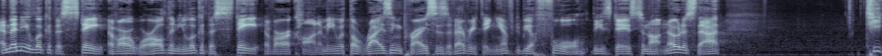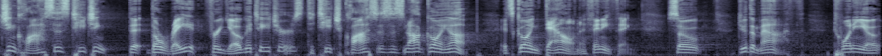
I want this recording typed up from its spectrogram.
And then you look at the state of our world and you look at the state of our economy with the rising prices of everything. You have to be a fool these days to not notice that. teaching classes, teaching the, the rate for yoga teachers to teach classes is not going up. It's going down, if anything. So do the math. 20,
